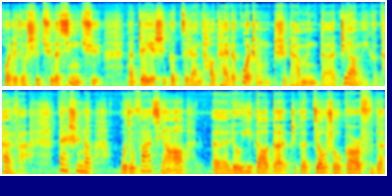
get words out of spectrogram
或者就失去了兴趣。那这也是一个自然淘汰的过程，是他们的这样的一个看法。但是呢，我就发现啊。呃，留意到的这个教授高尔夫的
